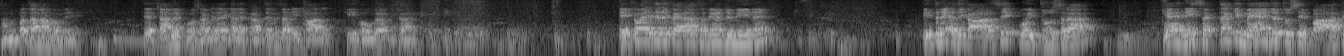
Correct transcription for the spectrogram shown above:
ਸਾਨੂੰ ਪਤਾ ਨਾ ਹੋਵੇ ਤੇ ਅਚਾਨਕ ਉਹ ਸਾਡੇ ਨਾਲ ਗੱਲ ਕਰ ਦੇਵੇ ਸਾਡੀ ਹਾਲ ਕੀ ਹੋਊਗਾ? ਵਿਚਾਰ ਕੇ। ਇੱਕ ਵਾਰੀ ਤੇਰੇ ਪੈਰਾਂ ਥੱਲੇ ਜ਼ਮੀਨ ਇਤਨੇ ਅਧਿਕਾਰ ਸੇ ਕੋਈ ਦੂਸਰਾ कह नहीं सकता कि मैं जो तुझसे बात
